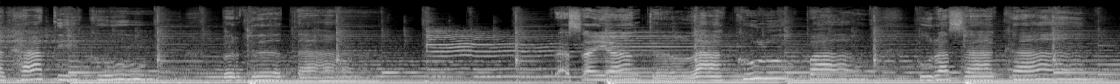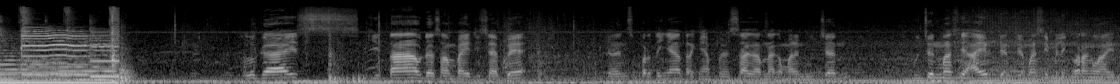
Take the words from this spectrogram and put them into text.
buat hatiku bergetar Rasa yang telah ku lupa ku rasakan Halo guys, kita udah sampai di Sebek dan sepertinya treknya basah karena kemarin hujan. Hujan masih air dan dia masih milik orang lain.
